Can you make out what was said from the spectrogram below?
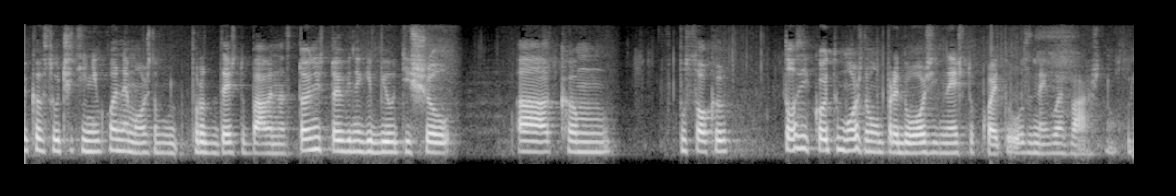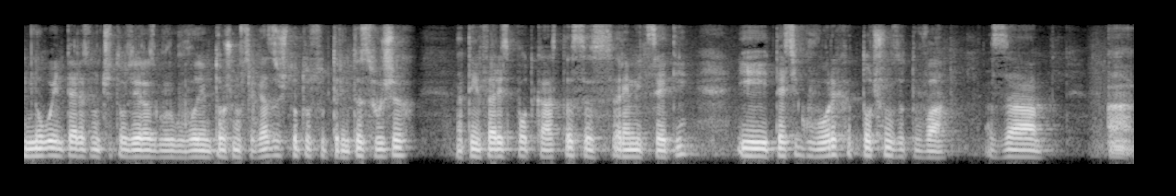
такъв случай ти никога не можеш да му продадеш добавена стойност. Той винаги би отишъл а, към посока този, който може да му предложи нещо, което за него е важно. Много интересно, че този разговор го водим точно сега, защото сутринта слушах на Тим Ферис подкаста с Реми Цети и те си говореха точно за това. За а,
